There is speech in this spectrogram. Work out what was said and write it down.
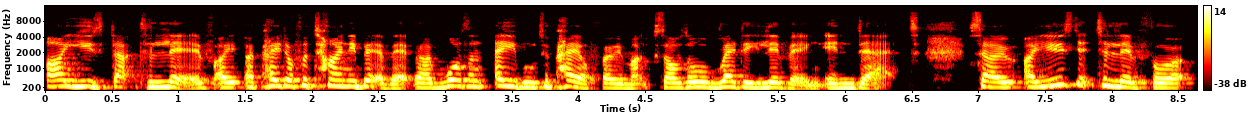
I used that to live. I, I, paid off a tiny bit of it, but I wasn't able to pay off very much because I was already living in debt. So I used it to live for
